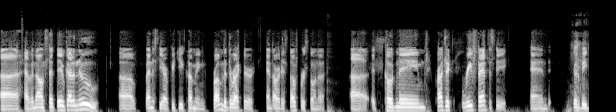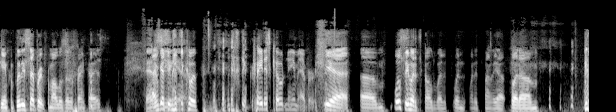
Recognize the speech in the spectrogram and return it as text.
uh, have announced that they've got a new uh, fantasy RPG coming from the director and artist of Persona. Uh, it's codenamed Project Refantasy, and it's going to be a game completely separate from all those other franchises. I'm Fantasy guessing that's a again. code. That's the greatest code name ever. Yeah. Um, we'll see what it's called when when when it's finally out. But um,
